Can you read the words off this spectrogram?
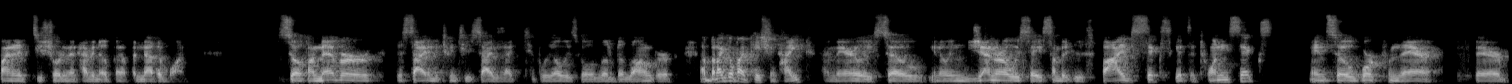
finding it too short, and then having to open up another one. So if I'm ever deciding between two sizes, I typically always go a little bit longer. Uh, but I go by patient height primarily. So, you know, in general, we say somebody who's five six gets a 26. And so work from there. If they're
